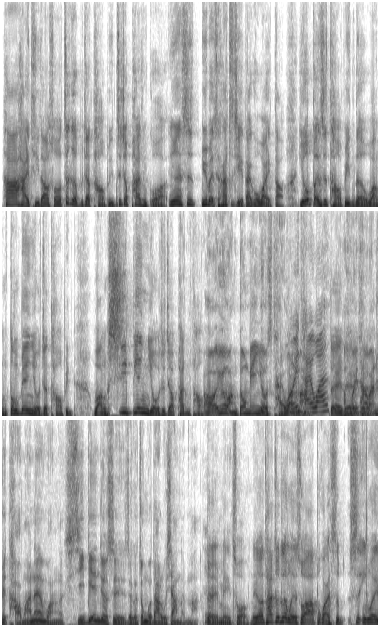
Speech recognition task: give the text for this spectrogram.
他还提到说，这个不叫逃兵，这叫叛国啊！因为是于北辰他自己也待过外岛，有本事逃兵的往东边游叫逃兵，往西边游就叫叛逃。哦，因为往东边游是台湾嘛，回台湾，对，回台湾去逃嘛，那往西边就是这个中国大陆厦门嘛。对，没错。然后他就认为说啊，不管是是因为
